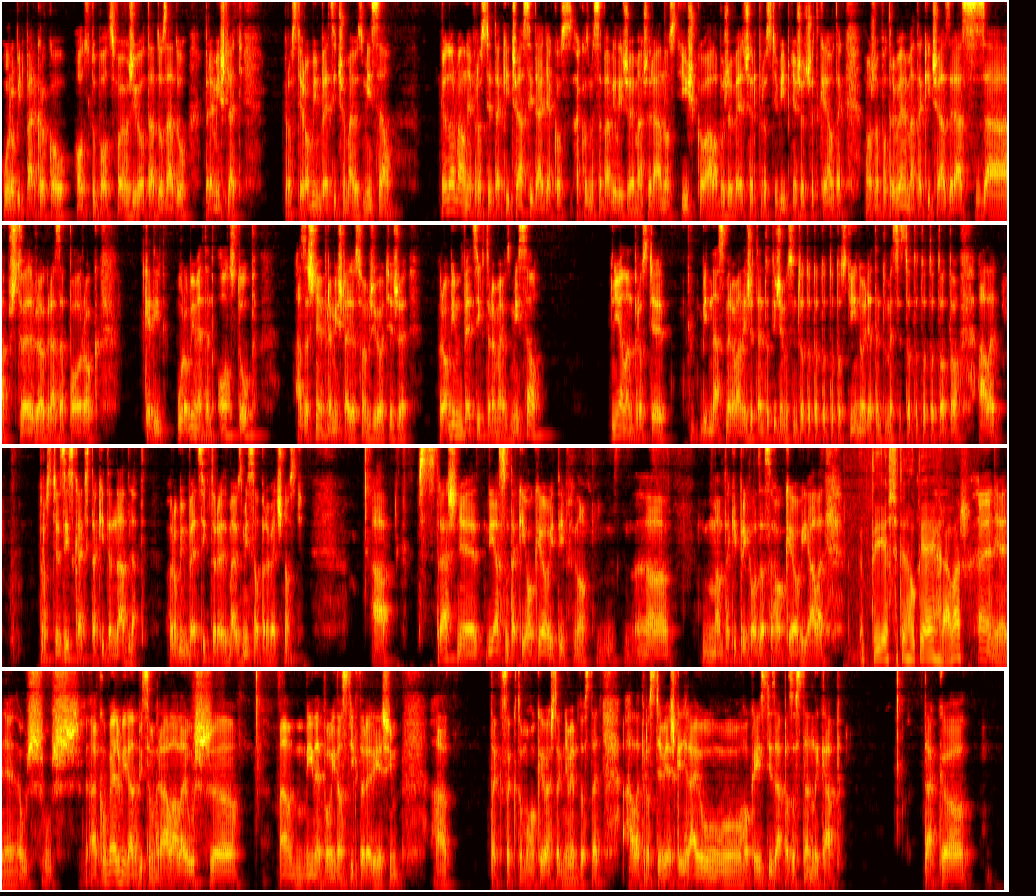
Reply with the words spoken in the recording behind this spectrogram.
urobiť pár krokov, odstup od svojho života dozadu, premyšľať, proste robím veci, čo majú zmysel. Jo, normálne proste taký čas si dať, ako, ako sme sa bavili, že máš ráno stíško alebo že večer proste vypneš od všetkého, tak možno potrebujeme mať taký čas raz za čtvrt rok, raz za pol rok, kedy urobíme ten odstup a začneme premyšľať o svojom živote, že robím veci, ktoré majú zmysel. Nie len proste byť nasmerovaný, že tento týždeň musím toto, toto, toto stihnúť a tento mesiac toto, toto, toto, ale proste získať taký ten nadľad. Robím veci, ktoré majú zmysel pre väčnosť. A strašne, ja som taký hokejový typ, no. Uh, mám taký príklad zase hokejový, ale... Ty ešte ten hokej aj hrávaš? E, nie, nie, už, už, ako veľmi rád by som hral, ale už uh, mám iné povinnosti, ktoré riešim a tak sa k tomu hokeju až tak neviem dostať. Ale proste vieš, keď hrajú hokejisti zápas o Stanley Cup, tak uh,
